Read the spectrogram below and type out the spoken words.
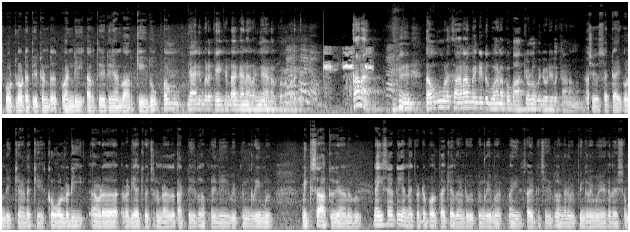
സ്പോട്ടിലോട്ട് എത്തിയിട്ടുണ്ട്. വണ്ടി അകത്തിയിട്ട് ഞാൻ പാർക്ക് ചെയ്തു. ഇപ്പം ഞാനും ഇവിടെ കേക്ക് ഉണ്ടാക്കാൻ ഇറങ്ങുകയാണ്. അപ്പം നമ്മുടെ കാണാൻ. നമുക്കും കൂടെ കാണാൻ വേണ്ടിട്ട് പോവാണ്. അപ്പൊ ബാക്കിയുള്ള പരിപാടികൾ കാണാൻ സെറ്റ് ആയിക്കൊണ്ടിരിക്കുകയാണ് കേക്ക് ഓൾറെഡി അവിടെ റെഡിയാക്കി വെച്ചിട്ടുണ്ടായിരുന്നത് കട്ട് ചെയ്തു. അപ്പോൾ ഇനി വിപ്പിംഗ് ക്രീം മിക്സ് ആക്കുകയാണിത് നൈസായിട്ട് എണ്ണ ചോട്ട് പുറത്താക്കി അതുകൊണ്ട് വിപ്പിംഗ് ക്രീം നൈസായിട്ട് ചെയ്തു. അങ്ങനെ വിപ്പിംഗ് ക്രീം ഏകദേശം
